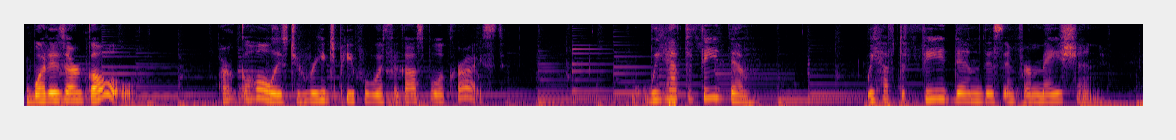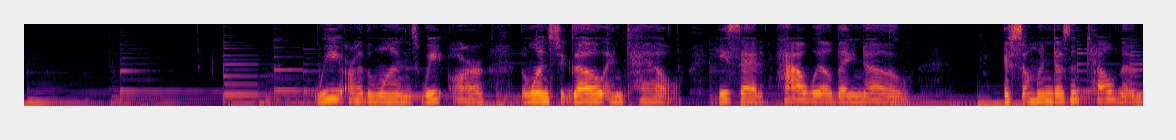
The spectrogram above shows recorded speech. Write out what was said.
what is our goal? Our goal is to reach people with the gospel of Christ we have to feed them. We have to feed them this information. We are the ones, we are the ones to go and tell. He said, How will they know if someone doesn't tell them,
